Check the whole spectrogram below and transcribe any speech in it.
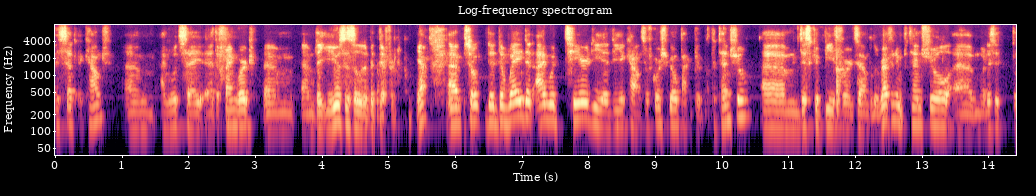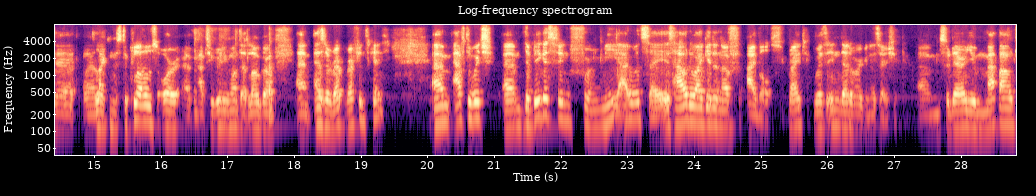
a set account um, I would say uh, the framework um, um, that you use is a little bit different. Yeah. Um, so the, the way that I would tier the the accounts, of course, you go back to potential. Um, this could be, for example, the revenue potential. Um, what is it? Uh, uh, likeness to close, or uh, perhaps you really want that logo as a re reference case. after which, the biggest thing for me, I would say, is how do I get enough eyeballs right within that organization. so there you map out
